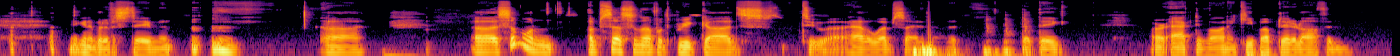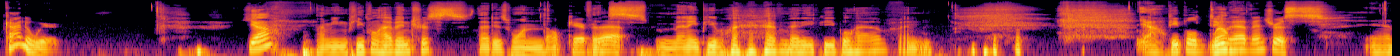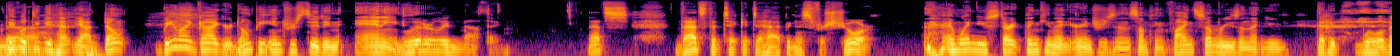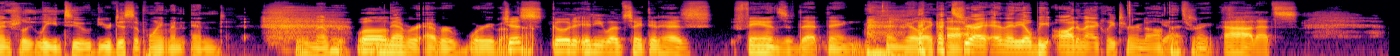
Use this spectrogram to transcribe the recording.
making a bit of a statement. uh, uh, someone obsessed enough with Greek gods to uh, have a website about it that they are active on and keep updated often. Kind of weird. Yeah. I mean, people have interests. That is one. Don't care for that. Many people have. Many people have. And. yeah. People do Well, have interests. And People uh, do have. Yeah. Don't be like Geiger. Don't be interested in anything. literally nothing. That's that's the ticket to happiness for sure. And when you start thinking that you're interested in something, find some reason that you that it will eventually lead to your disappointment, and you'll never, Well, never ever worry about it. just go to any website that has fans of that thing and you're like that. That's ah, right, and then you'll be automatically turned off. That's right. ah that's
